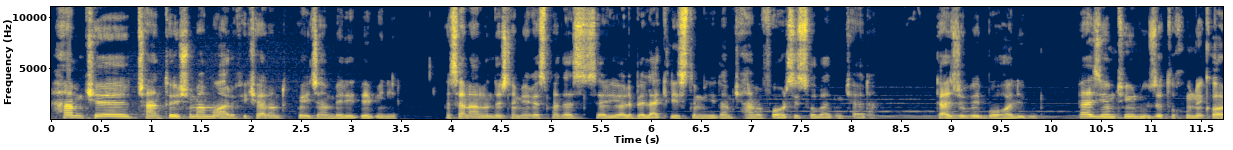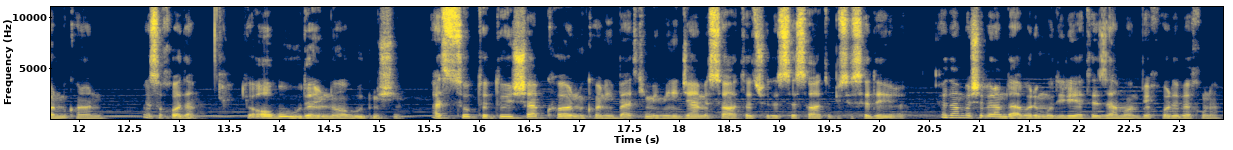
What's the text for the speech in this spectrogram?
هم که چند تایشو من معرفی کردم تو پیجم برید ببینید. مثلا الان داشتم یه قسمت از سریال بلک لیست رو می‌دیدم که همه فارسی صحبت می‌کردم تجربه باحالی بود. بعضی تو این روزا تو خونه کار می‌کنن. مثل خودم. که آقو داریم نابود میشیم. از صبح تا دو شب کار می‌کنی بعد که می‌بینی جمع ساعتات شده 3 ساعت و 23 دقیقه. یادم باشه برم درباره مدیریت زمان بخورده بخونم.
